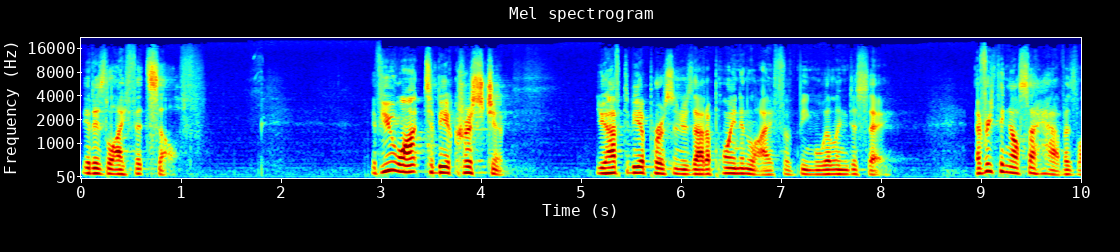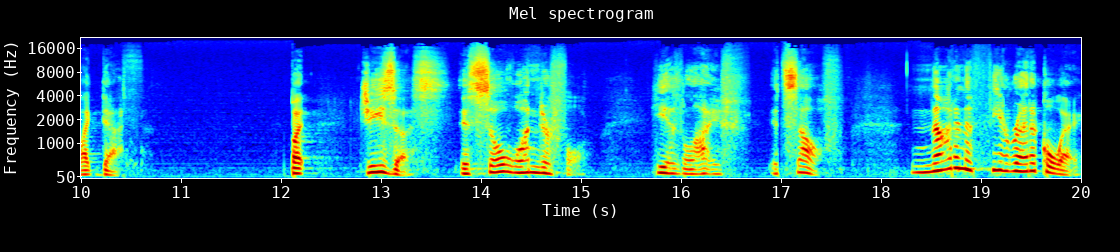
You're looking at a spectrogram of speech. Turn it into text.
it is life itself. If you want to be a Christian, you have to be a person who's at a point in life of being willing to say, everything else I have is like death. But Jesus is so wonderful, He is life itself not in a theoretical way,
